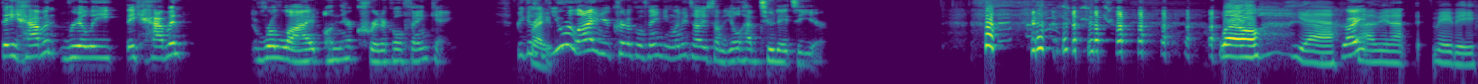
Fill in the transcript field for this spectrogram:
they haven't really they haven't relied on their critical thinking because Right. if you rely on your critical thinking let me tell you something you'll have two dates a year Well, yeah. Right? I mean, maybe.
